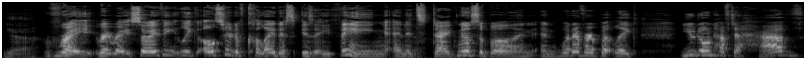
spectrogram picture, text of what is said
Yeah. Right, right, right. So I think like ulcerative colitis is a thing and it's diagnosable and and whatever, but like you don't have to have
